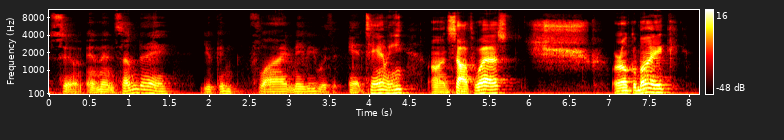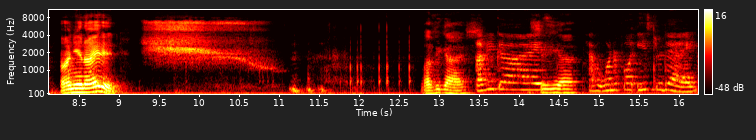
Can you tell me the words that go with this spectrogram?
soon. And then someday you can fly maybe with Aunt Tammy on Southwest or Uncle Mike on United. Love you guys. Love you guys. See ya. Have a wonderful Easter day.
